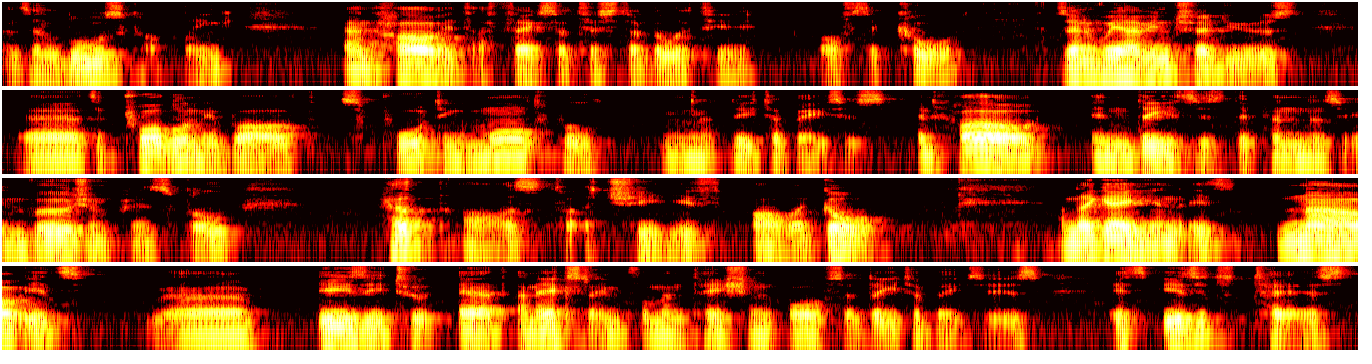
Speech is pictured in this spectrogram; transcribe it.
and then loose coupling and how it affects the testability of the code. Then we have introduced uh, the problem about supporting multiple um, databases and how indeed this dependency inversion principle helped us to achieve our goal. And again, it's now it's uh, easy to add an extra implementation of the databases. It's easy to test,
